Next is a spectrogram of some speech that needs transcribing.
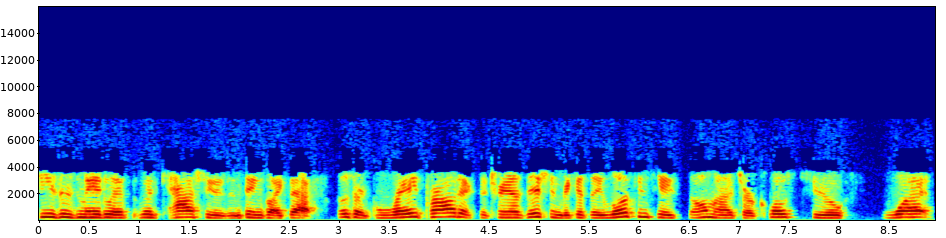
cheeses made with, with cashews and things like that. Those are great products to transition because they look and taste so much or close to what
